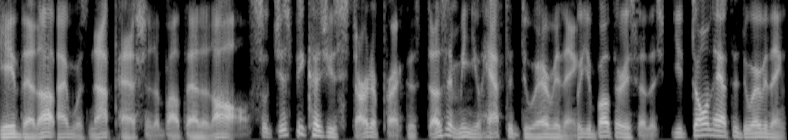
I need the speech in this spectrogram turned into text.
gave that up, I was not passionate about that at all. So just because you start a practice doesn't mean you have to do everything. You both already said this. You don't have to do everything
